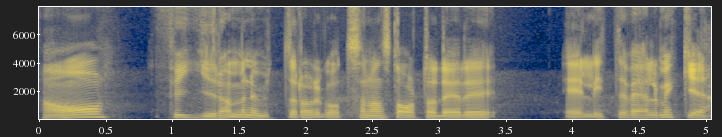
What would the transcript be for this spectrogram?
Ja, fyra minuter har det gått sedan han startade. Det är lite väl mycket.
